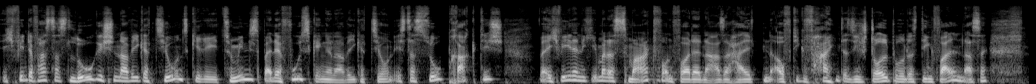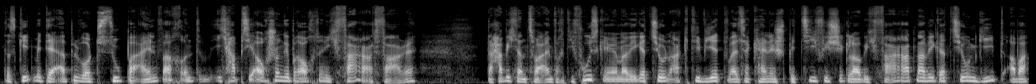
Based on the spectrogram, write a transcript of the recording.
ich finde fast das logische Navigationsgerät, zumindest bei der Fußgängernavigation, ist das so praktisch, weil ich will ja nicht immer das Smartphone vor der Nase halten, auf die Gefahr hin, dass ich stolper und das Ding fallen lasse. Das geht mit der Apple Watch super einfach und ich habe sie auch schon gebraucht, wenn ich Fahrrad fahre. Da habe ich dann zwar einfach die Fußgängernavigation aktiviert, weil es ja keine spezifische, glaube ich, Fahrradnavigation gibt, aber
